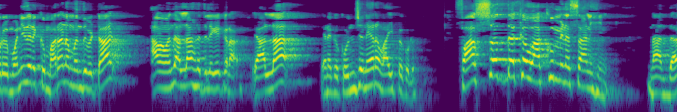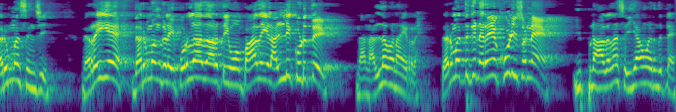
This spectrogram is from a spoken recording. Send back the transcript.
ஒரு மனிதனுக்கு மரணம் வந்துவிட்டால் அவன் வந்து அல்லாஹிடத்தில் கேட்கிறான் அல்லாஹ் எனக்கு கொஞ்ச நேரம் வாய்ப்பை கொடு. ஃபஸ்ஸத்தக்க வாக்கும் மினசானிஹின் நான் தர்மம் செஞ்சு நிறைய தர்மங்களை பொருளாதாரத்தை உன் பாதையில் அள்ளி கொடுத்து நான் நல்லவனாயிடுறேன். தர்மத்துக்கு நிறைய கூலி சொன்னேன். இப்போ நான் அதெல்லாம் செய்யாம இருந்துட்டேன்.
